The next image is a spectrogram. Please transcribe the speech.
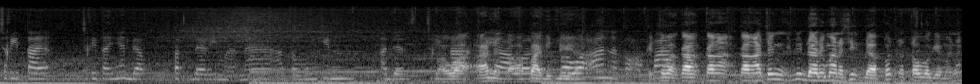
cerita ceritanya dapat dari mana atau mungkin ada cerita Bawaan iya, atau apa gitu ya? bawaan atau apa? Coba Kang, Kang, Kang Aceng itu dari mana sih? Dapat atau bagaimana?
